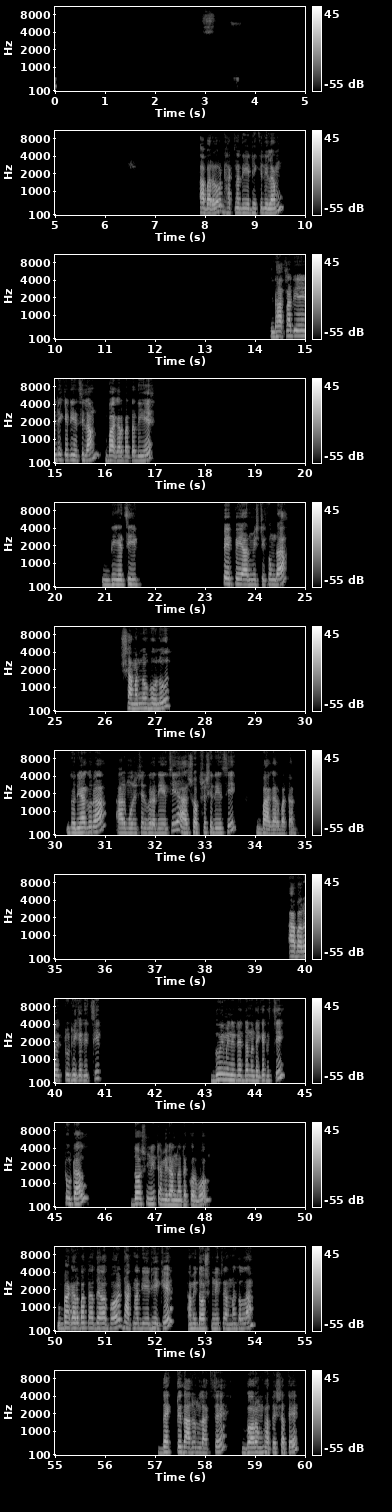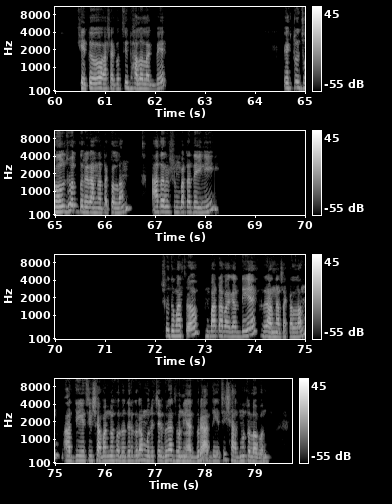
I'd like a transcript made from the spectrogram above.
আবারও ঢাকনা দিয়ে ঢেকে দিলাম। ঢাকনা দিয়ে ঢেকে দিয়েছিলাম বাগার বাটা দিয়ে। দিয়েছি পেঁপে আর মিষ্টি কুমড়া, সামান্য হলুদ, ধনিয়া গুঁড়া আর মরিচের গুঁড়া দিয়েছি আর সবশেষে দিয়েছি বাগার বাটা আবারও একটু ঢেকে দিচ্ছি। দুই মিনিটের জন্য ঢেকে দিচ্ছি। টোটাল দশ মিনিট আমি রান্নাটা করব। বাগার বাটা দেওয়ার পর ঢাকনা দিয়ে ঢেকে আমি দশ মিনিট রান্না করলাম। দেখতে দারুণ লাগছে। গরম ভাতের সাথে খেতেও আশা করছি ভালো লাগবে। একটু ঝোল ঝোল করে রান্নাটা করলাম। আদা, রসুন বাটা দেইনি। শুধুমাত্র বাটা বাগার দিয়ে রান্নাটা করলাম। আর দিয়েছি সামান্য হলুদের গুঁড়া, মরিচের গুঁড়া, ধনিয়ার গুঁড়া, আর দিয়েছি স্বাদ মতো লবণ।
